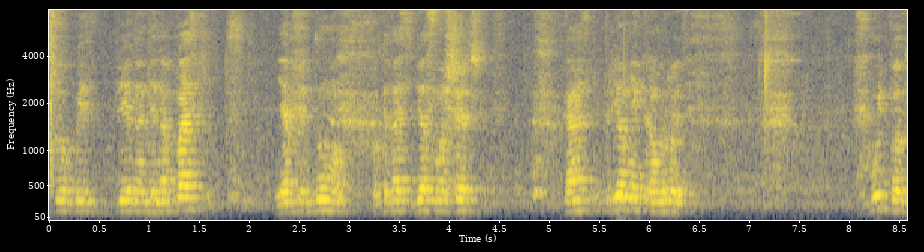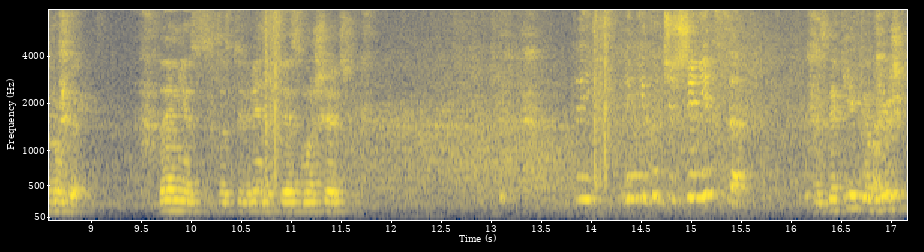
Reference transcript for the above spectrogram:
чтобы избегнуть этой напасти, я придумал показать себя сумасшедшим. Каменский прием в некотором роде. Будь подругой, дай мне удостоверение, что я сумасшедший. Ты, ты не хочешь жениться? Из каких ковришки?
